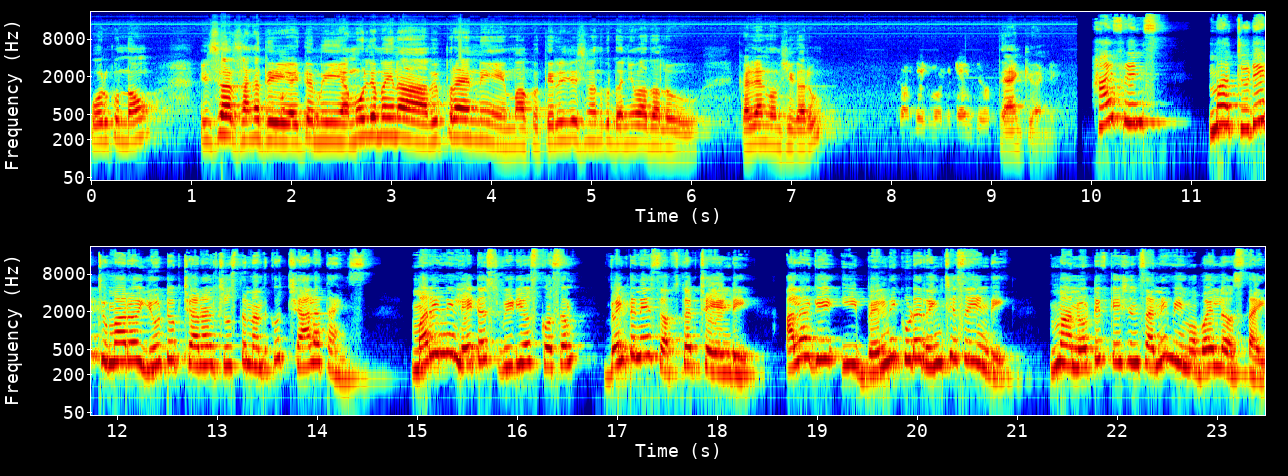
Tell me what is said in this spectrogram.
కోరుకుందాం. ఇది సార్ సంగతి అయితే మీ అమూల్యమైన అభిప్రాయాన్ని మాకు తెలియజేసినందుకు ధన్యవాదాలు కళ్యాణ్ వంశీ గారు. థ్యాంక్ యూ థ్యాంక్ యూ అండి. హాయ్ ఫ్రెండ్స్ మా టుడే టుమారో యూట్యూబ్ ఛానల్ చూస్తున్నందుకు చాలా థ్యాంక్స్ మరిన్ని లేటెస్ట్ వీడియోస్ కోసం వెంటనే సబ్స్క్రైబ్ చేయండి. అలాగే ఈ బెల్ని కూడా రింగ్ చేసేయండి. మా నోటిఫికేషన్స్ అన్ని మీ మొబైల్లో వస్తాయి.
